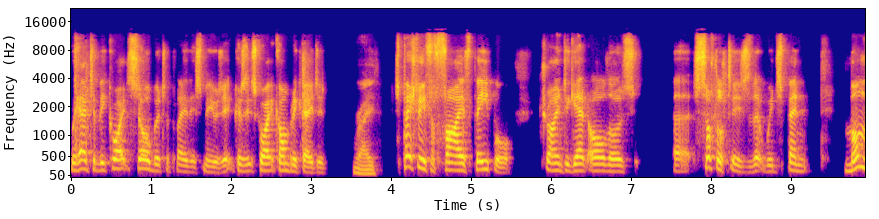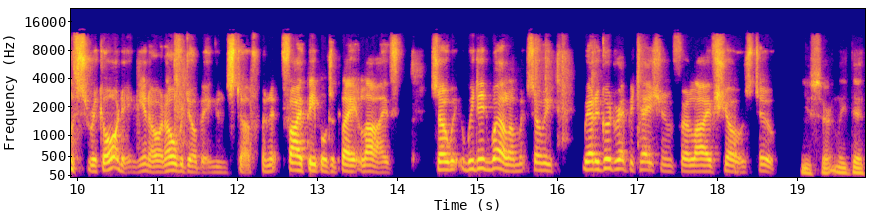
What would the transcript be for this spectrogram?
we had to be quite sober to play this music because it's quite complicated. Right. Especially for five people trying to get all those uh, subtleties that we'd spent months recording, you know, and overdubbing and stuff, and five people to play it live. So we, we did well, and so we we had a good reputation for live shows too. You certainly did.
